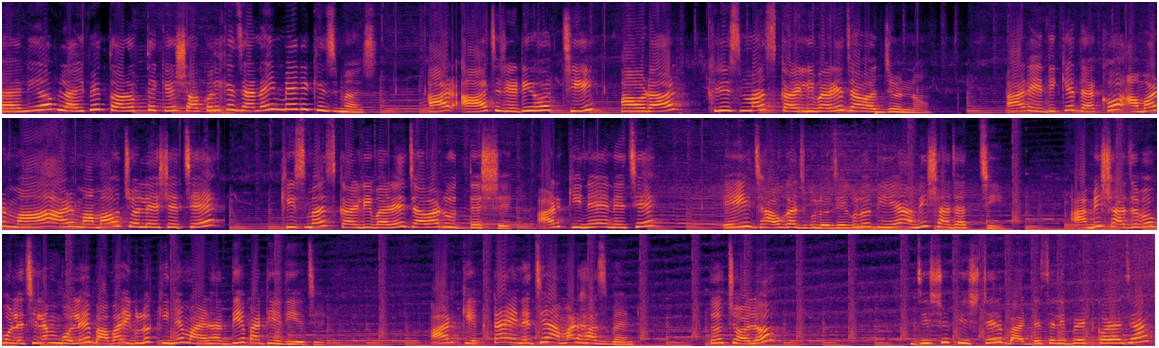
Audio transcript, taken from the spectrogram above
Journey of লাইফের তরফ থেকে সকলকে জানাই মেরি ক্রিসমাস। আর আজ রেডি হচ্ছি হাওড়ার ক্রিসমাস কার্লিবারে যাওয়ার জন্য। আর এদিকে দেখো আমার মা আর মামাও চলে এসেছে ক্রিসমাস কার্লিবারে যাওয়ার উদ্দেশ্যে। আর কিনে এনেছে এই ঝাউ গাছগুলো যেগুলো দিয়ে আমি সাজাচ্ছি। আমি সাজাবো বলেছিলাম বলে বাবা এগুলো কিনে মায়ের হাত দিয়ে পাঠিয়ে দিয়েছে। আর কেকটা এনেছে আমার হাজব্যান্ড। তো চলো। যিশু খ্রিস্টের বার্থডে সেলিব্রেট করা যাক।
